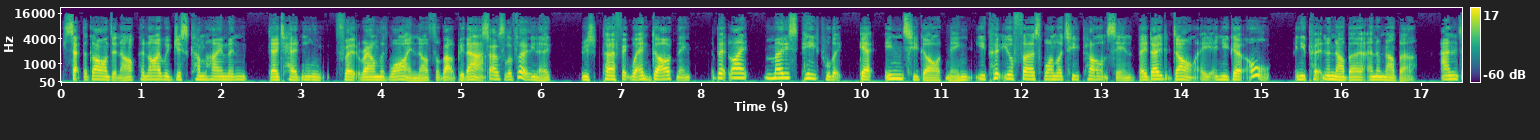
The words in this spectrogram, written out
set the garden up, and I would just come home and deadhead and float around with wine. And I thought that would be that. Sounds lovely. You know, it was perfect of gardening. But like most people that get into gardening, you put your first one or two plants in, they don't die, and you go, oh, and you put in another and another. And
